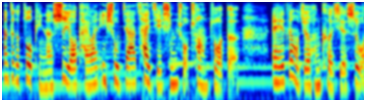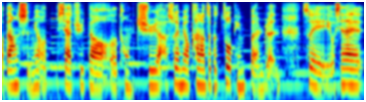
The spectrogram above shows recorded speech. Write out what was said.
那这个作品呢是由台湾艺术家蔡杰兴所创作的。诶，但我觉得很可惜的是，我当时没有下去到儿童区啊，所以没有看到这个作品本人。所以我现在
